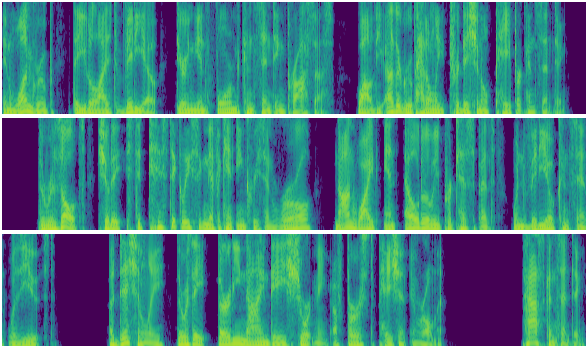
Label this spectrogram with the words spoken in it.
In one group, they utilized video during the informed consenting process, while the other group had only traditional paper consenting. The results showed a statistically significant increase in rural, non white, and elderly participants when video consent was used. Additionally, there was a 39 day shortening of first patient enrollment. Past consenting.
